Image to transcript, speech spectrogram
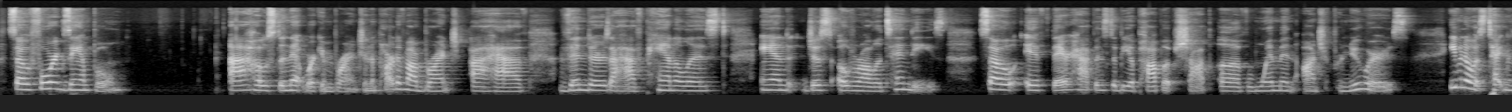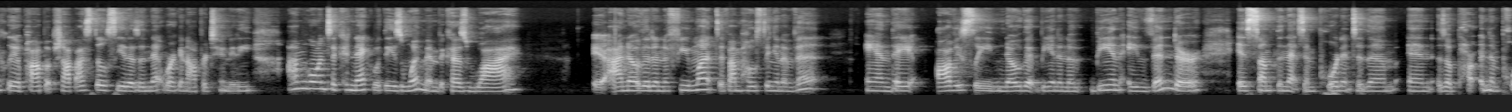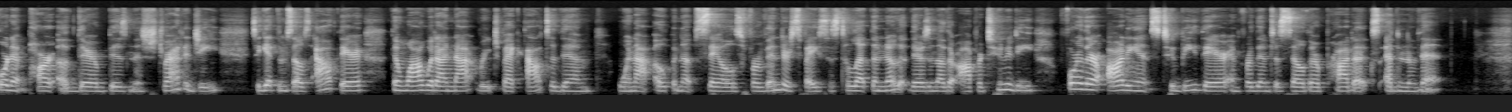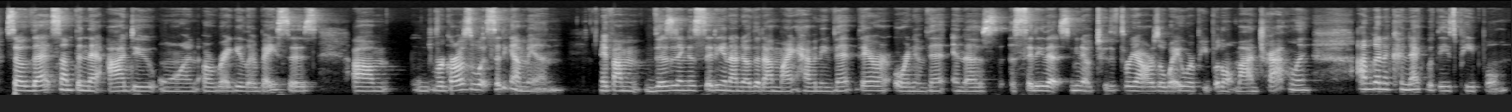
So, for example, I host a networking brunch. And a part of my brunch, I have vendors, I have panelists, and just overall attendees. So if there happens to be a pop up shop of women entrepreneurs, even though it's technically a pop up shop, I still see it as a networking opportunity. I'm going to connect with these women because why? I know that in a few months, if I'm hosting an event, and they obviously know that being a being a vendor is something that's important to them and is a part an important part of their business strategy to get themselves out there then why would I not reach back out to them when I open up sales for vendor spaces to let them know that there's another opportunity for their audience to be there and for them to sell their products at an event? So that's something that I do on a regular basis um, regardless of what city I'm in if I'm visiting a city and I know that I might have an event there or an event in a, a city that's, you know, two to three hours away where people don't mind traveling, I'm going to connect with these people.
